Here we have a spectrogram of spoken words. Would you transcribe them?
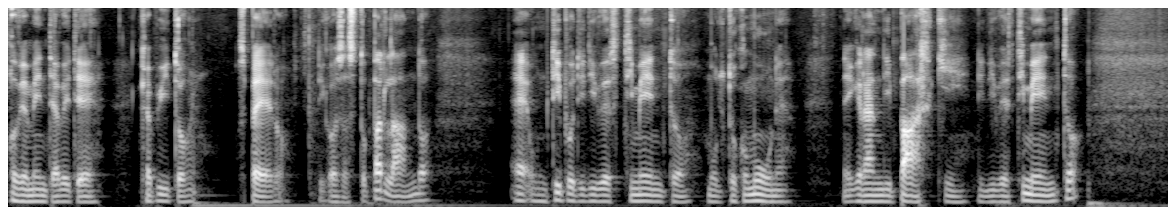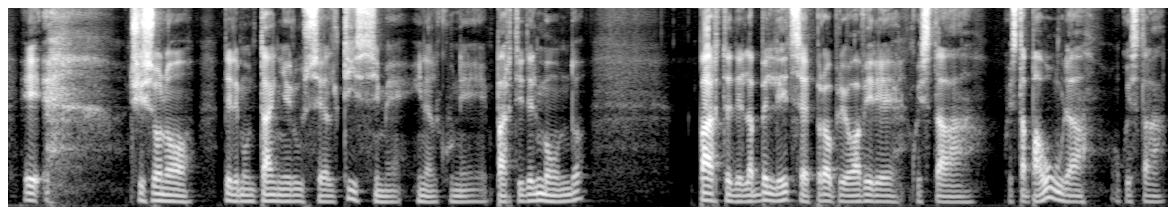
Ovviamente avete capito, spero, di cosa sto parlando. È un tipo di divertimento molto comune nei grandi parchi di divertimento e ci sono delle montagne russe altissime in alcune parti del mondo. Parte della bellezza è proprio avere questa, questa paura o questa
